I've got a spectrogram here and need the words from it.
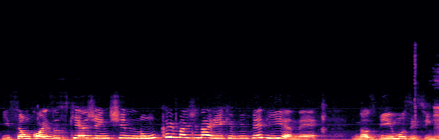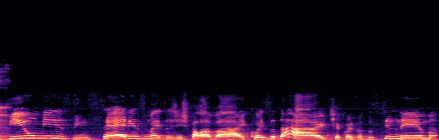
E são coisas que a gente nunca imaginaria que viveria, né? Nós vimos isso em é. filmes, em séries, mas a gente falava, ah, é coisa da arte, é coisa do cinema.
